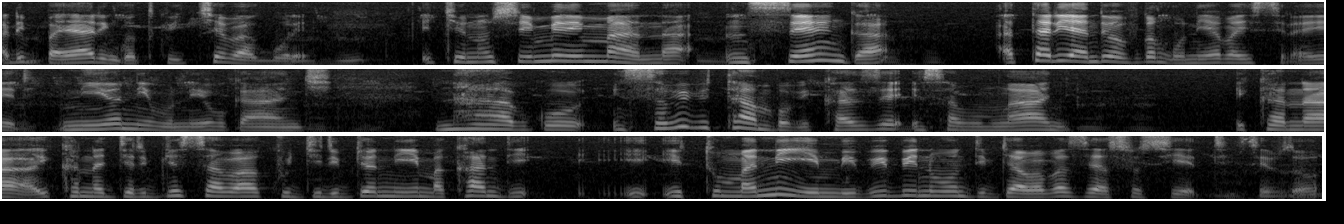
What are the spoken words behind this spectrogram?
ari bayari ngo twikebagure. Ikintu nshimira imana nsenga atari yandi bavuga ngo ni iy'abayisirayeli niyo niboneye ubwanjye ntabwo insaba ibitambo bikaze insaba umwanya. Ikana- ikanagira ibyo isaba kugira ibyo niyima kandi ituma niyima ibibi n'ubundi byababaza ya sosiyete. Sibyo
